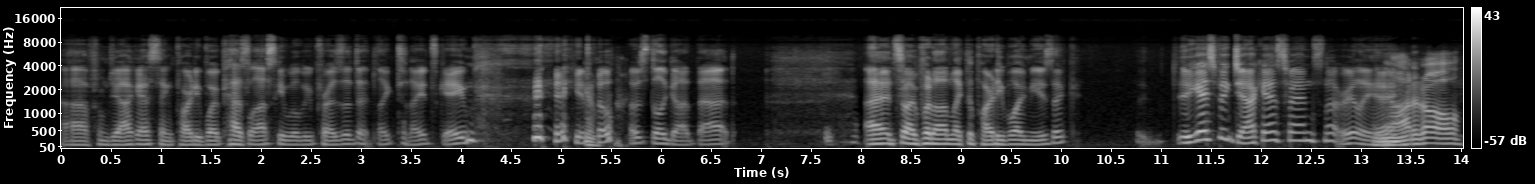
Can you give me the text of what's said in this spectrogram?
uh, from Jackass saying Party Boy Pazlowski will be present at like tonight's game. you know, I've still got that. Uh, and so I put on like the Party Boy music. Are you guys big Jackass fans? Not really. Hey? Not at all.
